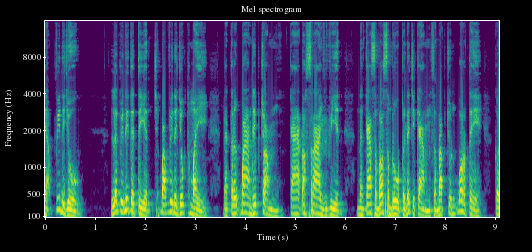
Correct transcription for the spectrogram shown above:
អ្នកវិនិយោគ លើពីនេះទៅទៀតច្បាប់វិនិយោគថ្មីដែលត្រូវបានរៀបចំការដោះស្រាយវិវាទនិងការសម្រុះសម្រួលពាណិជ្ជកម្មសម្រាប់ជនបរទេសក៏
